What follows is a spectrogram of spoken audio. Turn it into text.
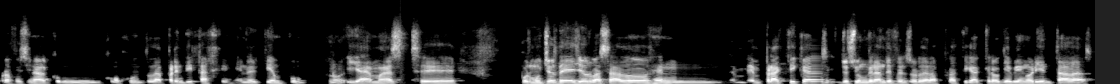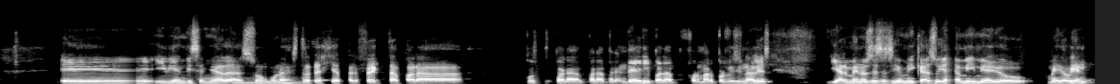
profesional como un conjunto de aprendizaje en el tiempo, ¿no? Y además, eh, pues muchos de ellos basados en, prácticas. Yo soy un gran defensor de las prácticas, creo que bien orientadas eh, y bien diseñadas son una estrategia perfecta para, pues, para, para, aprender y para formar profesionales. Y al menos ese ha sido mi caso y a mí me ha ido, me ha ido bien.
